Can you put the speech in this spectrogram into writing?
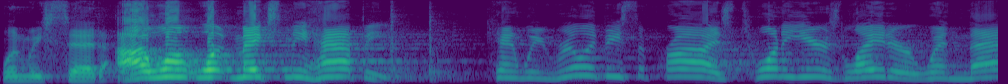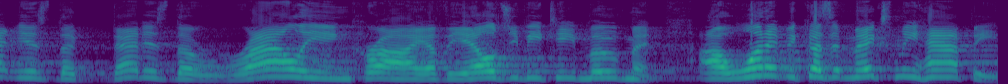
when we said, I want what makes me happy. Can we really be surprised 20 years later when that is, the, that is the rallying cry of the LGBT movement? I want it because it makes me happy.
